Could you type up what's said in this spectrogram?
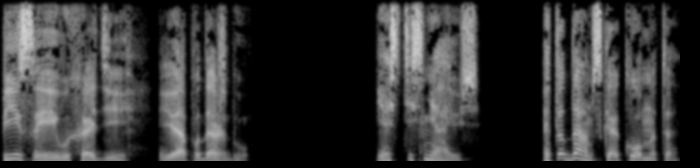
Писай и выходи, я подожду. Я стесняюсь. Это дамская комната.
